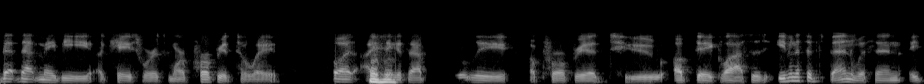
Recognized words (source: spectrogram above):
that, that may be a case where it's more appropriate to wait. But I mm-hmm. think it's absolutely appropriate to update glasses, even if it's been within a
